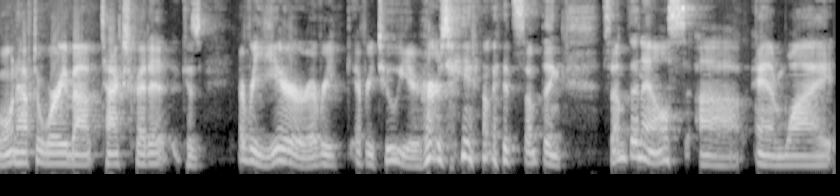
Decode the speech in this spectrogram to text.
We won't have to worry about tax credit because every year, every every two years, you know, it's something something else, uh, and why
